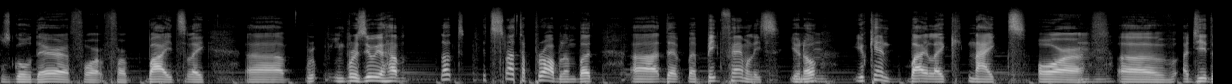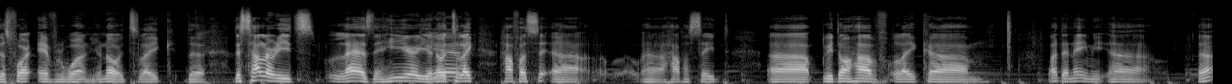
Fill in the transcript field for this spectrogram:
who go there for for buy. It's like uh, in Brazil you have not. It's not a problem, but uh, the uh, big families. You know, Mm-hmm. you can buy like Nikes or uh, Adidas for everyone. You know, it's like the the salary is less than here. You know, it's like half a se- uh, uh, half a cent. Uh, we don't have like um, what the name? Uh, uh,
